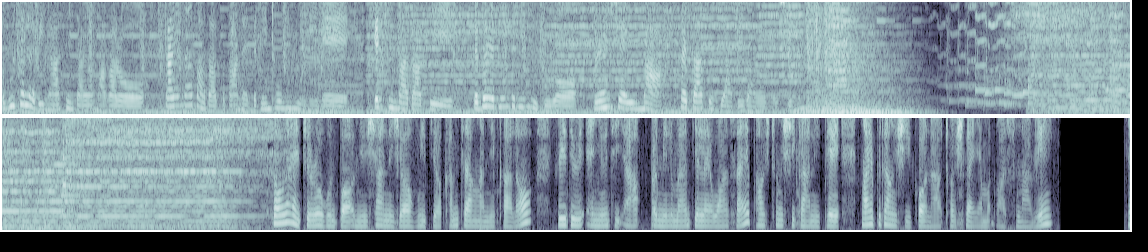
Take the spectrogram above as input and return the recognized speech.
အခုဆက်လက်ပြီးနားဆင်ကြရမှာကတော့တိုင်းရင်းသားဘာသာစကားနဲ့သတင်းထုတ်လွှင့်မှုအနေနဲ့ကချင်ဘာသာဖြင့်တပတ်အတွင်းသတင်းတွေကိုတော့ Brand Sherry မှဖတ်ကြားတင်ပြပေးပါရမရှင်စောရိုင်ကျရဝန်ပေါ်အမျိုးရှာနေရောငွေပြောခမ်းချာငါမြက်ကလောရေဒီယိုအန်ယူဂျီအပမီလမန်ပြင်လဲဝါဆိုင်ဖောင်းစတုံရှိကနေဖဲငိုင်းပထောင်ရှိကောနာထောင်းရှလိုက်ရမှာဝါစနာရင် ရ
